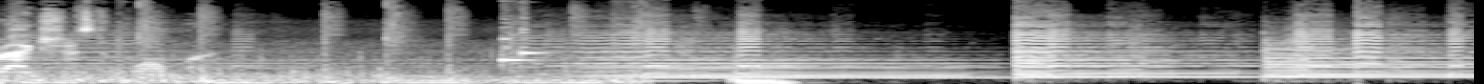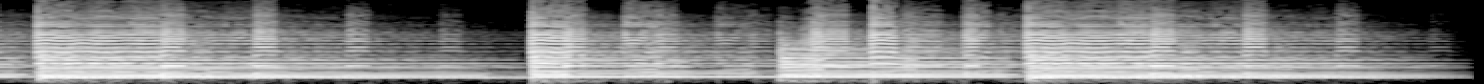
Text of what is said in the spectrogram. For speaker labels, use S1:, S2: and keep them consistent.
S1: directions to Walmart.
